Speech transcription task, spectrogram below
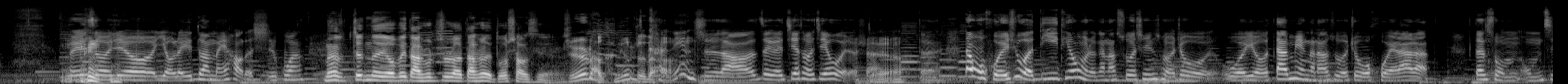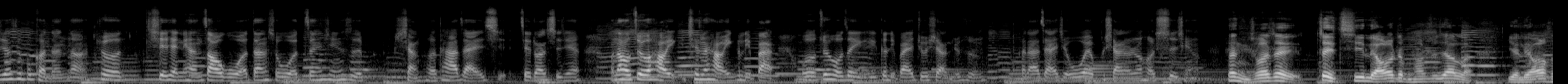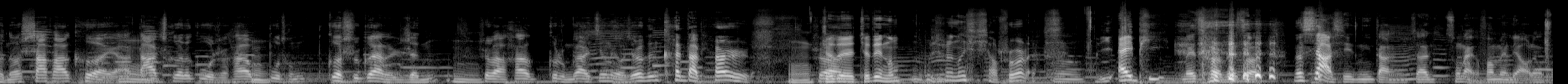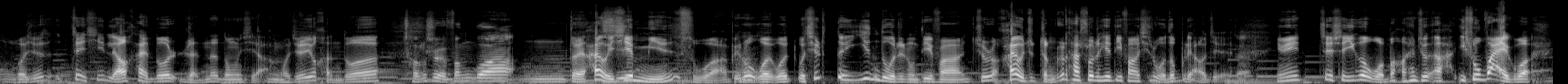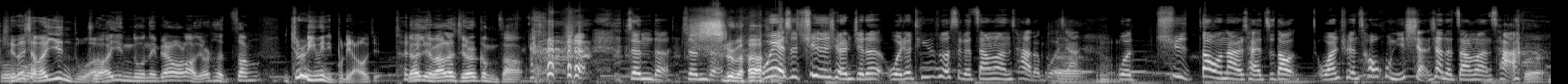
回去之后就有了一段美好的时光。那真的要被大叔知道，大叔得多伤心。知道，肯定知道。肯定知道这个街头接尾的事儿。对啊，对，但我回去我第一天我就跟他说清楚了，就我我有当面跟他说，就我回来了，但是我们我们之间是不可能的，就谢谢你很照顾我，但是我真心是想和他在一起这段时间。那我最后还有现在还有一个礼拜，我说最后这一个礼拜就想就是和他在一起，我也不想有任何事情。那你说这这期聊了这么长时间了，也聊了很多沙发客呀、嗯搭车的故事，还有嗯不同各式各样的人，嗯是吧？还有各种各样的经历，我觉得跟看大片儿似的。嗯，是吧绝对绝对能，我觉得能写小说的，嗯，一 IP。没错没错。那下期你打算咱从哪个方面聊聊呢？我觉得这期聊太多人的东西啊，嗯我觉得有很多，城市风光，嗯，对，还有一些民俗啊，比如说嗯我我我其实对印度这种地方，就是还有就整个他说这些地方，其实我都不了解，对，因为这是一个我们好像就啊一说外国，谁能想到印度啊？主要印度那边我老觉得特脏，就是因为你不了解，他了解完了觉得更脏，真的真的，是吧？我也是去之前觉得，我就听说是个脏乱差的国家，呃我去到那儿才知道，完全超乎你想象的脏乱差。对，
